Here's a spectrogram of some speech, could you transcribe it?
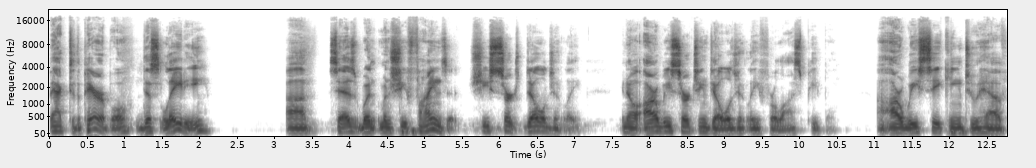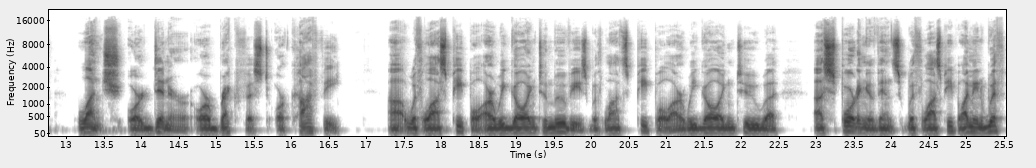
Back to the parable, this lady uh, says when, when she finds it, she searched diligently. You know, are we searching diligently for lost people? Uh, are we seeking to have lunch or dinner or breakfast or coffee uh, with lost people? Are we going to movies with lots of people? Are we going to uh, uh, sporting events with lost people. I mean, with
